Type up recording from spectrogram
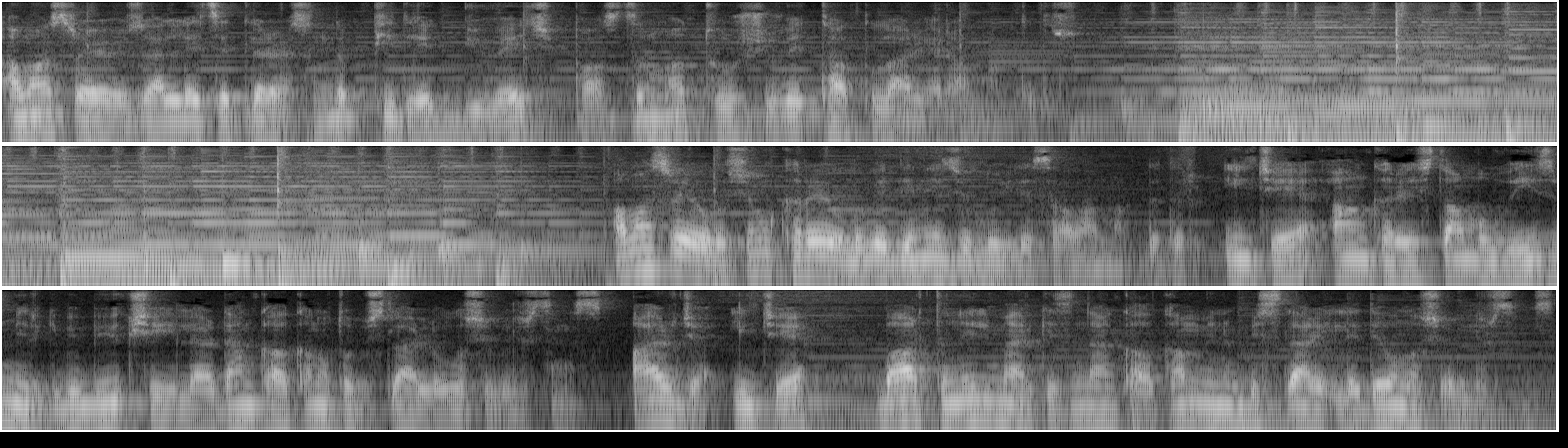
Amasra'ya özel lezzetler arasında pide, güveç, pastırma, turşu ve tatlılar yer almaktadır. Amasra'ya ulaşım karayolu ve deniz yolu ile sağlanmaktadır. İlçeye Ankara, İstanbul ve İzmir gibi büyük şehirlerden kalkan otobüslerle ulaşabilirsiniz. Ayrıca ilçeye Bartın il merkezinden kalkan minibüsler ile de ulaşabilirsiniz.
